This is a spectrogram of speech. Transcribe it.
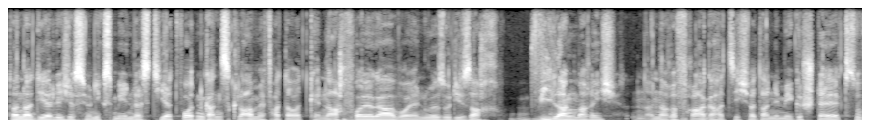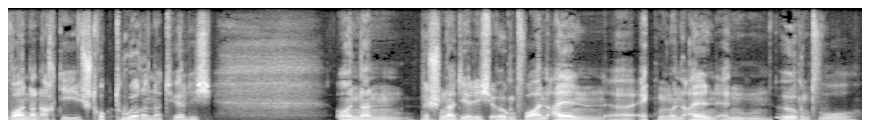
dann natürlich, ist ja nichts mehr investiert worden, ganz klar, mein Vater hat keinen Nachfolger, war ja nur so die Sache, wie lang mache ich? Eine andere Frage hat sich ja dann in mir gestellt, so waren dann auch die Strukturen natürlich. Und dann bist du natürlich irgendwo an allen äh, Ecken und allen Enden irgendwo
